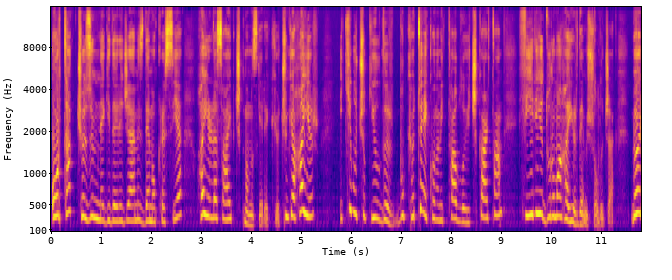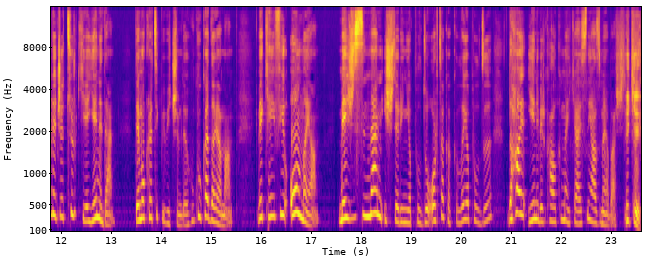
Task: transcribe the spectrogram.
ortak çözümle gidereceğimiz demokrasiye hayırla sahip çıkmamız gerekiyor. Çünkü hayır iki buçuk yıldır bu kötü ekonomik tabloyu çıkartan fiili duruma hayır demiş olacak. Böylece Türkiye yeniden demokratik bir biçimde hukuka dayanan ve keyfi olmayan meclisinden işlerin yapıldığı, ortak akılla yapıldığı daha yeni bir kalkınma hikayesini yazmaya başlayacak. Peki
